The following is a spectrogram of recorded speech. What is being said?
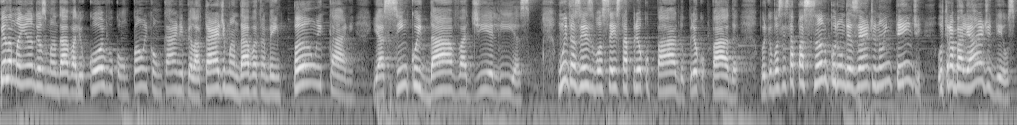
Pela manhã Deus mandava ali o corvo com pão e com carne, e pela tarde mandava também pão e carne, e assim cuidava de Elias. Muitas vezes você está preocupado, preocupada, porque você está passando por um deserto e não entende o trabalhar de Deus.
